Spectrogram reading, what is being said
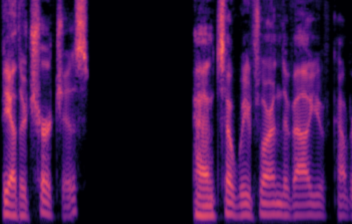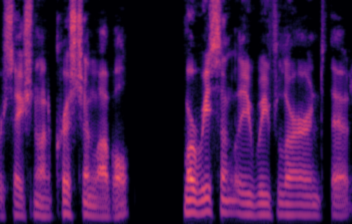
the other churches. And so we've learned the value of conversation on a Christian level. More recently, we've learned that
